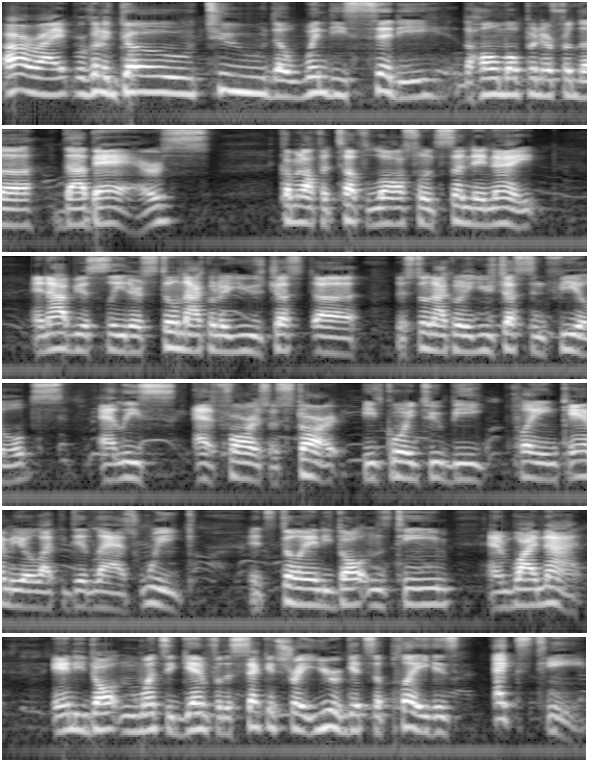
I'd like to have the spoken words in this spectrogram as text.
All right, we're gonna go to the Windy City, the home opener for the the Bears, coming off a tough loss on Sunday night, and obviously they're still not going to use just uh, they're still not going to use Justin Fields at least as far as a start. He's going to be playing cameo like he did last week. It's still Andy Dalton's team, and why not? Andy Dalton once again for the second straight year gets to play his ex team,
